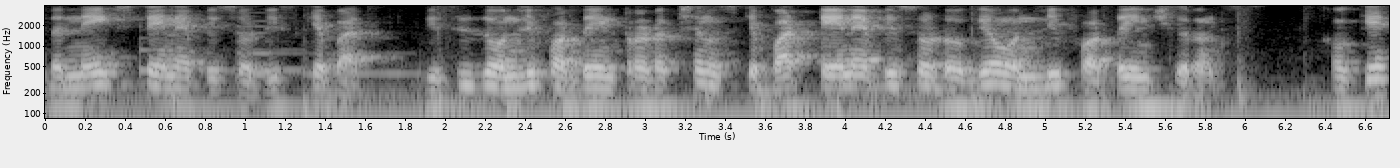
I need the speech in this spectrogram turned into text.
the next ten episode इसके बाद। This is only for the introduction उसके बाद टेन एपिसोड हो गए only for the insurance okay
